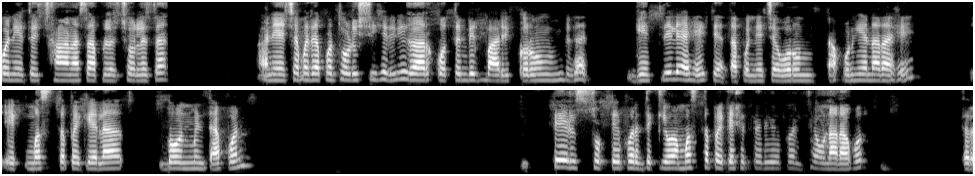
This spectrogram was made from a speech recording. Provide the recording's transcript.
पण येते छान असा आपल्या छोल्याचा आणि याच्यामध्ये आपण थोडीशी हिरवीगार कोथिंबीर बारीक करून घेतलेले आहे ते आता आपण याच्यावरून टाकून घेणार आहे. एक मस्त पैकीला दोन मिनिट आपण तेल सुटेपर्यंत किंवा मस्त पैकी अशी तरी पण ठेवणार आहोत. तर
